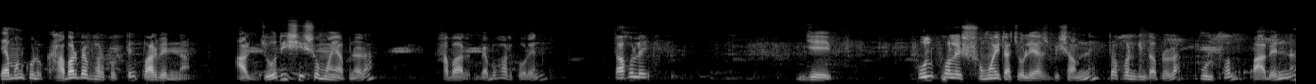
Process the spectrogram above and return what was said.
তেমন কোনো খাবার ব্যবহার করতে পারবেন না। আর যদি সে সময় আপনারা খাবার ব্যবহার করেন, তাহলে যে ফুল ফলের সময়টা চলে আসবে সামনে, তখন কিন্তু আপনারা ফুল ফল পাবেন না,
